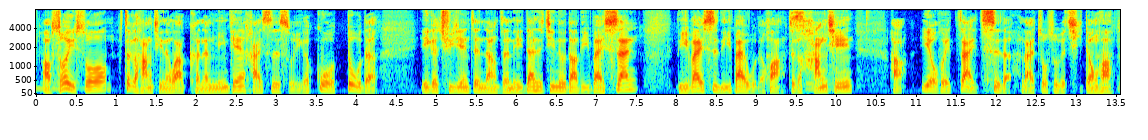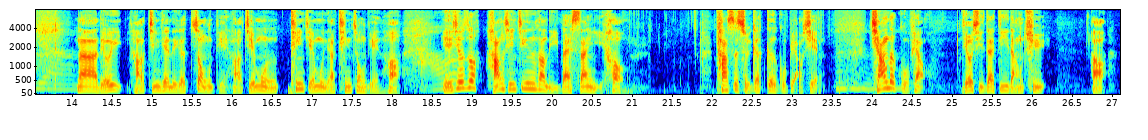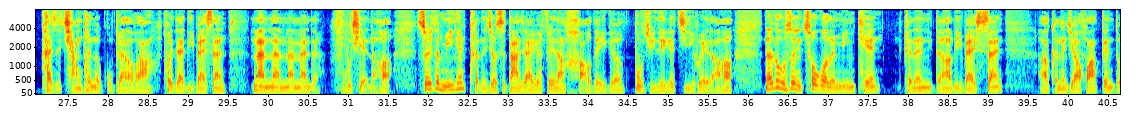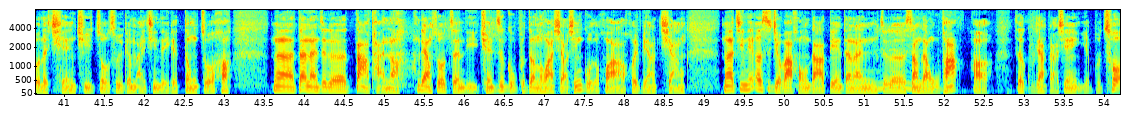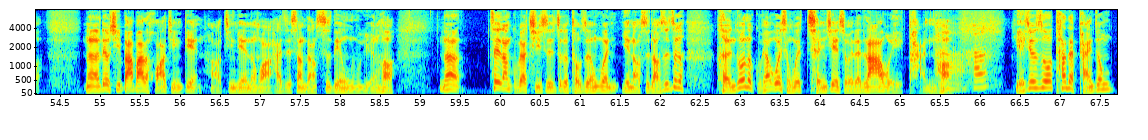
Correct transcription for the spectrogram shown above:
啊，所以说这个行情的话，可能明天还是属于一个过度的。一个区间震荡整理，但是进入到礼拜三、礼拜四、礼拜五的话，这个行情好又会再次的来做出个启动哈。那留意好今天的一个重点哈，节目听节目你要听重点哈。好，也就是说，行情进入到礼拜三以后，它是属于一个个股表现，强的股票，尤其在低档区，好。开始强喷的股票的话，会在礼拜三慢慢慢慢的浮现了哈，所以说明天可能就是大家一个非常好的一个布局的一个机会了哈。那如果说你错过了明天，可能你等到礼拜三啊，可能就要花更多的钱去做出一个买进的一个动作哈。那当然这个大盘呢，量缩整理，全指股不动的话，小型股的话会比较强。那今天二四九八宏达电，当然这个上涨五趴啊，这股价表现也不错。那六七八八的华景店，哈，今天的话还是上涨四点五元哈。那这张股票其实这个投资人问严老师，老师这个很多的股票为什么会呈现所谓的拉尾盘哈？好，也就是说它在盘中。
